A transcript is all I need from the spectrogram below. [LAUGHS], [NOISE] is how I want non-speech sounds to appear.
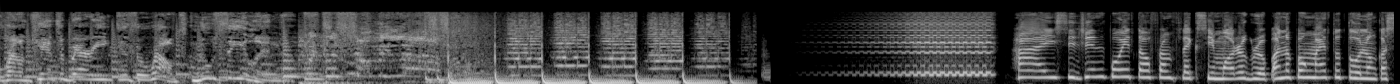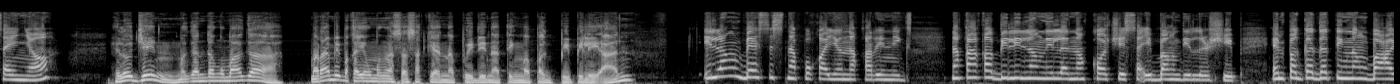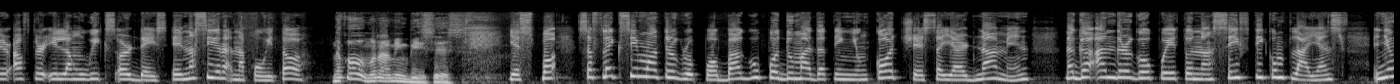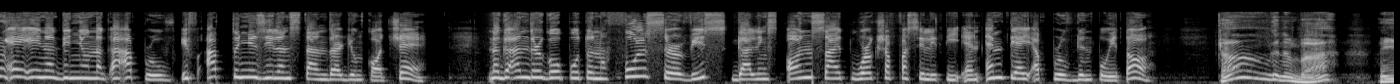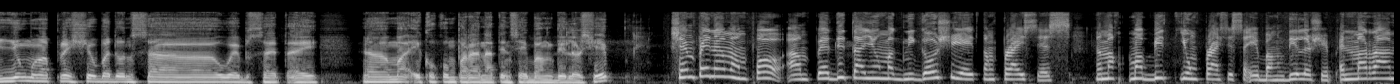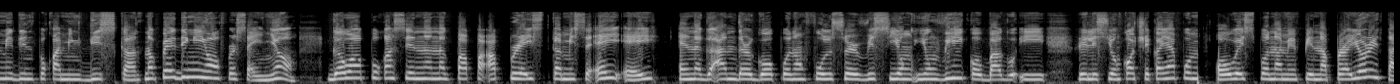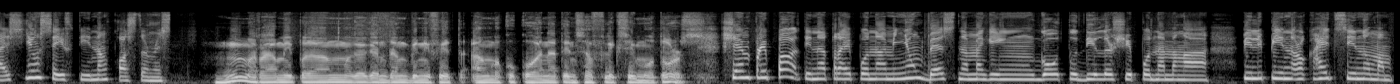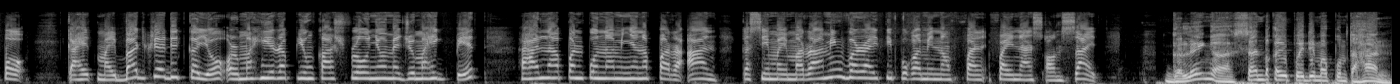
Around Canterbury and throughout New Zealand. Hi, si Jin po ito from Flexi Motor Group. Ano pong may tutulong ko sa inyo? Hello Jin, magandang umaga. Marami ba kayong mga sasakyan na pwede nating mapagpipilian? Ilang beses na po kayong nakarinig. Nakakabili lang nila ng kotse sa ibang dealership and pagkadating ng buyer after ilang weeks or days, eh nasira na po ito. Nako, maraming bises. Yes po. Sa Flexi Motor Group po, bago po dumadating yung kotse sa yard namin, nag-undergo po ito ng safety compliance and yung AA na din yung nag-a-approve if up to New Zealand standard yung kotse. Nag-undergo po ito ng full service galing on-site workshop facility and MTI approved din po ito. Ah, ganun ba? Yung mga presyo ba doon sa website ay uh, maikukumpara natin sa ibang dealership? Siyempre naman po, um, pwede tayong mag-negotiate ng prices na ma- mabit yung prices sa ibang dealership and marami din po kaming discount na pwedeng i-offer sa inyo. Gawa po kasi na nagpapa-appraised kami sa AA and nag-undergo po ng full service yung, yung vehicle bago i-release yung kotse. Kaya po always po namin pina-prioritize yung safety ng customers. Hmm, marami palang magagandang benefit ang makukuha natin sa Flexi Motors. Siyempre po, tinatry po namin yung best na maging go-to dealership po ng mga Pilipino or kahit sino man po. Kahit may bad credit kayo or mahirap yung cash flow nyo medyo mahigpit, hahanapan po namin yan na paraan kasi may maraming variety po kami ng fi- finance on site. Galing ah, saan ba kayo pwede mapuntahan?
